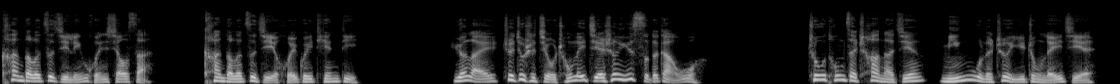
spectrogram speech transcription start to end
看到了自己灵魂消散，看到了自己回归天地。原来这就是九重雷劫生与死的感悟。周通在刹那间明悟了这一众雷劫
